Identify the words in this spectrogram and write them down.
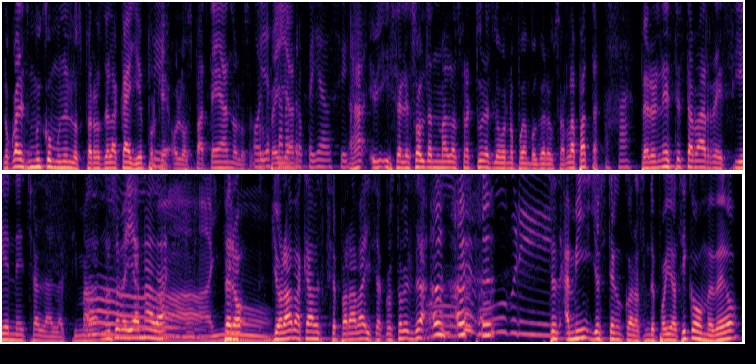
lo cual es muy común en los perros de la calle porque Sí. o los patean o los o ya están atropellan. atropellados, sí. Ajá, y, y se le soldan mal las fracturas, luego no pueden volver a usar la pata. Ajá. Pero en este estaba recién hecha la lastimada. No se veía nada, Ay, pero no. lloraba cada vez que se paraba y se acostaba y decía, "Ah, ah, ah". Pobre. Entonces, a mí, yo sí tengo corazón de pollo. Así como me veo,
